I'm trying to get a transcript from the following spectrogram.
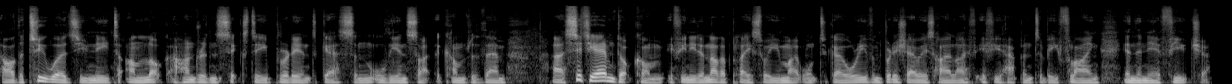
are the two words you need to unlock 160 brilliant guests and all the insight that comes with them. Uh, cityam.com if you need another place where you might want to go, or even British Airways High Life if you happen to be flying in the near future.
